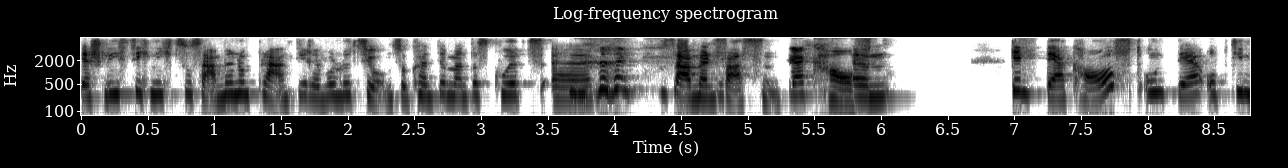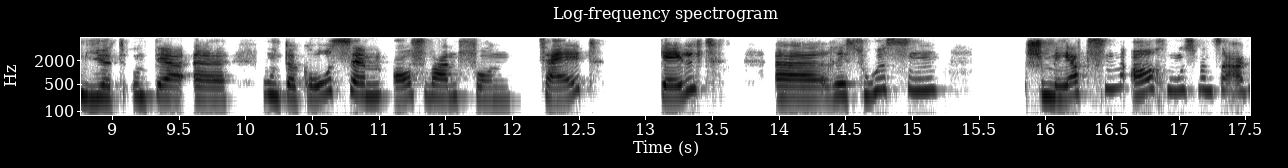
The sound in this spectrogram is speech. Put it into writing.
der schließt sich nicht zusammen und plant die Revolution. So könnte man das kurz äh, zusammenfassen. Der kauft. Ähm, der kauft und der optimiert und der äh, unter großem Aufwand von Zeit, Geld, äh, Ressourcen, Schmerzen auch, muss man sagen,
